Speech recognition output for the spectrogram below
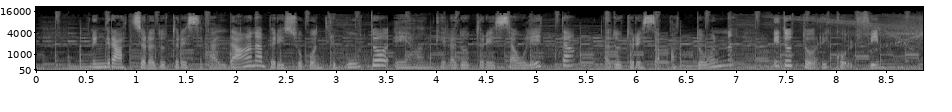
Ringrazio la dottoressa Caldana per il suo contributo e anche la dottoressa Auletta, la dottoressa Patton e i dottori Colfi.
